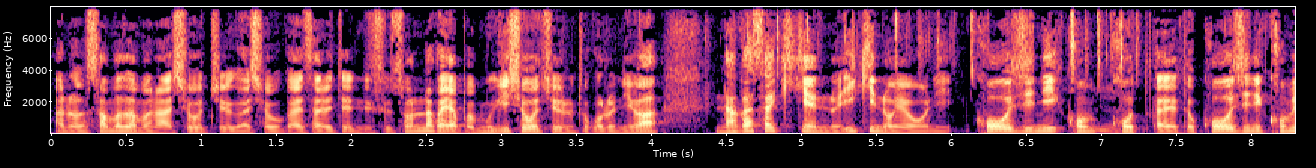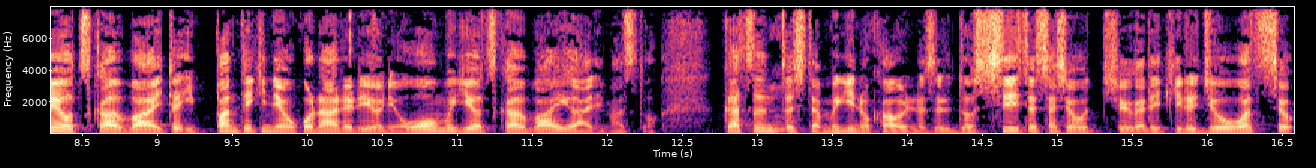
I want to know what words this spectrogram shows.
あの、様々な焼酎が紹介されてるんですけど、その中やっぱ麦焼酎のところには、長崎県の壱岐のように、麹にこ、こえっ、と、麹に米を使う場合と一般的に行われるように大麦を使う場合がありますと。ガツンとした麦の香りのするどっしりとした焼酎ができる上圧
